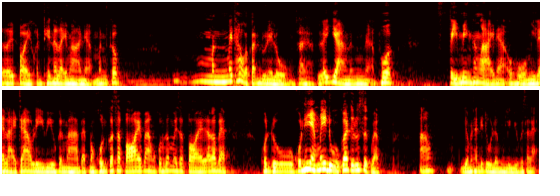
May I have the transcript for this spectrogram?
เอยปล่อยคอนเทนต์อะไรมาเนี่ย มันก็มันไม่เท่ากับการดูในโรงใช่ครับและอีกอย่างหนึ่งเนี่ย พวกสตรีมมิ่งทั้งหลายเนี่ยโอ้โหมีหลาย ๆ เจ้ารีวิวกันมา แบบบางคนก็ spoil บ้างบางคนก็ไม่ spoil แล้วก็แบบคนดูคนที่ยังไม่ดูก็จะรู้สึกแบบ เอ้ายังไม่ทันได้ดูเลยมึงรีวิวไปซะแหละ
